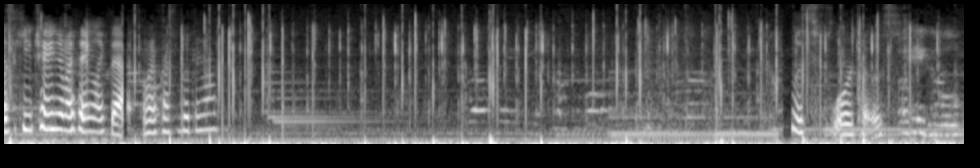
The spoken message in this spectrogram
Let's keep changing my thing like that. Am I pressing something wrong? This floor toast. Okay, Google.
